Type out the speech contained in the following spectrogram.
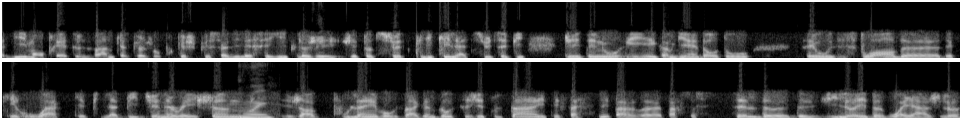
Amis ils m'ont prêté une vanne quelques jours pour que je puisse aller l'essayer. Puis là, j'ai j'ai tout de suite cliqué là-dessus. Tu sais, puis j'ai été nourri, comme bien d'autres, aux, tu sais, aux histoires de, de Kerouac puis de la Beat Generation. Oui. puis Jacques Poulain, Volkswagen Ghost. Tu sais, j'ai tout le temps été fasciné par, euh, par ce style de, de vie-là et de voyage-là.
